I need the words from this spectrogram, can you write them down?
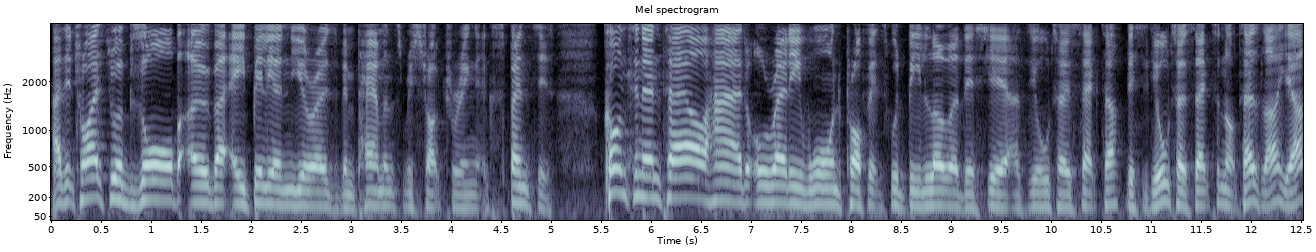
as it tries to absorb over a billion euros of impairments, restructuring expenses. Continental had already warned profits would be lower this year as the auto sector, this is the auto sector, not Tesla, yeah,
